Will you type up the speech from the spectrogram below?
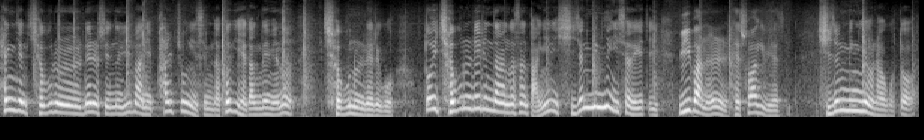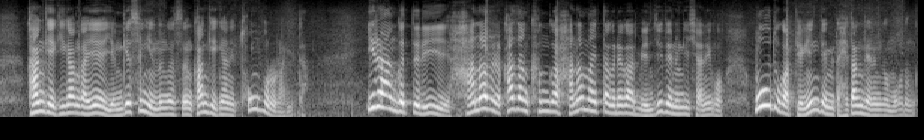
행정처분을 내릴 수 있는 위반이 8종이 있습니다. 거기 해당되면은 처분을 내리고 또 이 처분을 내린다는 것은 당연히 시정명령이 있어야 되겠죠. 이 위반을 해소하기 위해서. 시정 명령을 하고 또 관계 기관과의 연계성이 있는 것은 관계 기관에 통보를 합니다. 이러한 것들이 하나를 가장 큰 거 하나만 있다 그래가 면제되는 것이 아니고 모두가 병행됩니다. 해당되는 거 모든 거.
